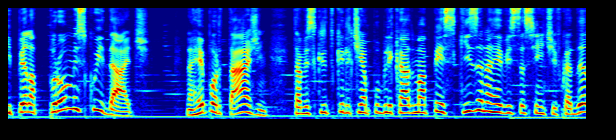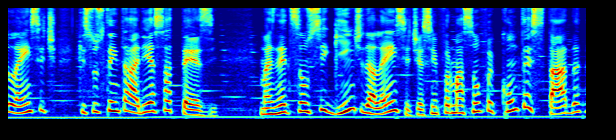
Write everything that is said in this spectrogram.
e pela promiscuidade. Na reportagem, estava escrito que ele tinha publicado uma pesquisa na revista científica The Lancet que sustentaria essa tese mas na edição seguinte da Lancet, essa informação foi contestada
